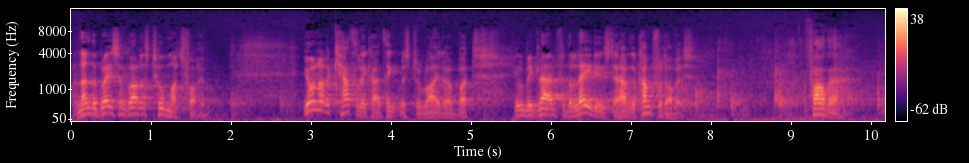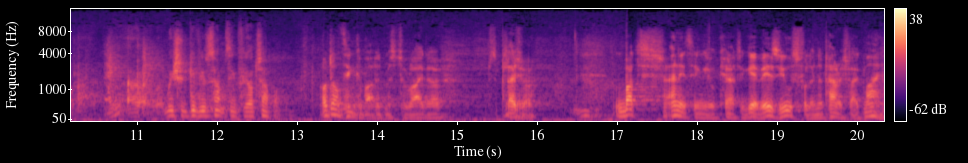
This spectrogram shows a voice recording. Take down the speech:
and then the grace of God is too much for him. You're not a Catholic, I think, Mr. Ryder, but you'll be glad for the ladies to have the comfort of it. Father, uh, we should give you something for your trouble. Oh, don't think about it, Mr. Ryder. It's a pleasure. But anything you care to give is useful in a parish like mine.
